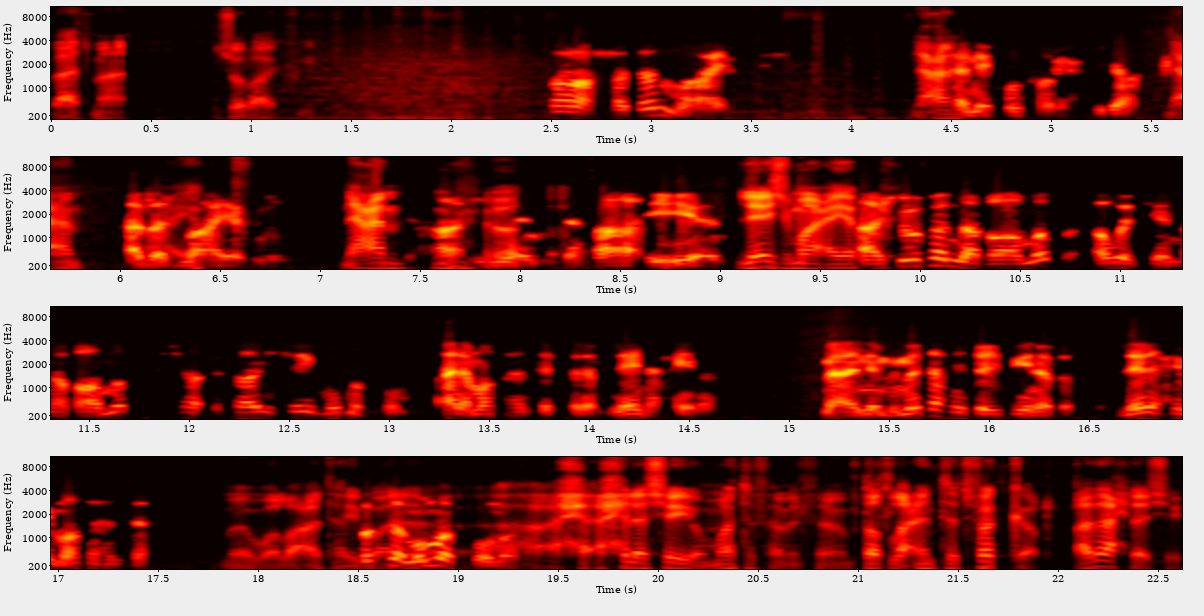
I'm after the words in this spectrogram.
Batman. شو رأيك فيه؟ صراحة ما عجبني نعم. خليني أكون صريح وياك. نعم. أبد ما؟ عجبني نعم. نهائيا نهائيا. ليش ما عجبك؟ أشوف انه غامض أول شيء انه غامض ثاني شيء مو مفهوم. أنا ما فهمت الفيلم. لين الحين؟ مع إن من متى إحنا شايفينه بس؟ لين الحين ما فهمته والله عاد هاي مو مفهومة. أح- أحلى شيء يوم ما تفهم الفيلم بتطلع أنت تفكر هذا أحلى شيء.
